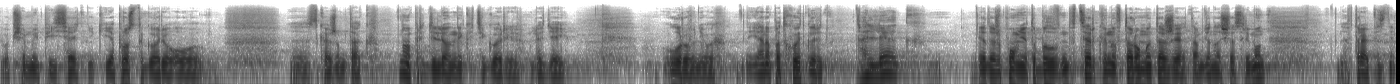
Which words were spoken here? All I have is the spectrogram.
вообще мы пятидесятники. Я просто говорю о, э, скажем так, ну, определенной категории людей уровневых. И она подходит, говорит, Олег, я даже помню, это было в церкви на втором этаже, там, где у нас сейчас ремонт, в трапезной.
